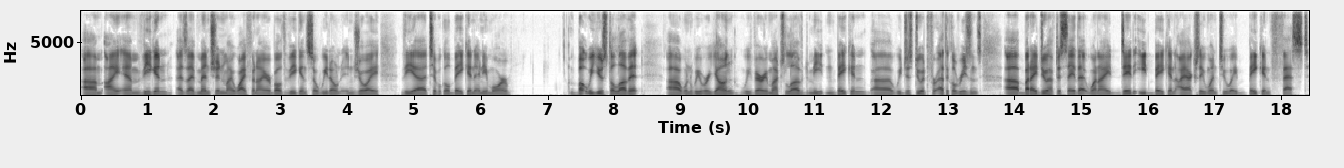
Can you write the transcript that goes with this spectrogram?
Um, I am vegan, as I've mentioned. My wife and I are both vegan, so we don't enjoy the uh, typical bacon anymore but we used to love it uh, when we were young. We very much loved meat and bacon. Uh, we just do it for ethical reasons. Uh, but I do have to say that when I did eat bacon, I actually went to a bacon fest.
